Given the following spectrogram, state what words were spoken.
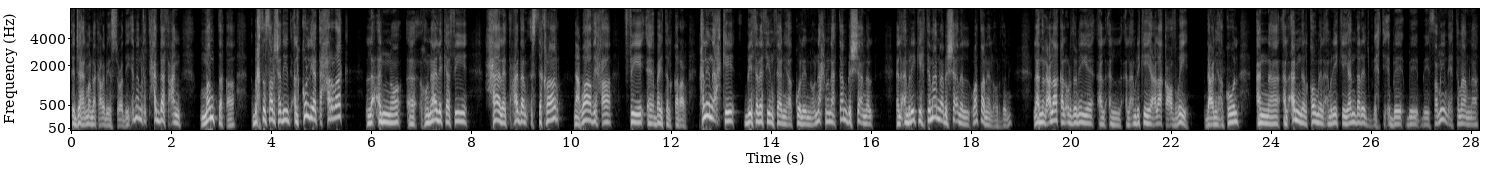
تجاه المملكة العربية السعودية، اذا تتحدث عن منطقة باختصار شديد الكل يتحرك لأنه آه، هنالك في حالة عدم استقرار نعم. واضحة في آه، بيت القرار. خليني أحكي ب 30 ثانية. أقول إنه نحن نهتم بالشأن ال- الأمريكي اهتمامنا بالشأن الوطني الأردني لأن العلاقة الأردنية ال- ال- الأمريكية علاقة عضوية. دعني أقول أن الأمن القومي الأمريكي يندرج بصميم اهتمامنا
